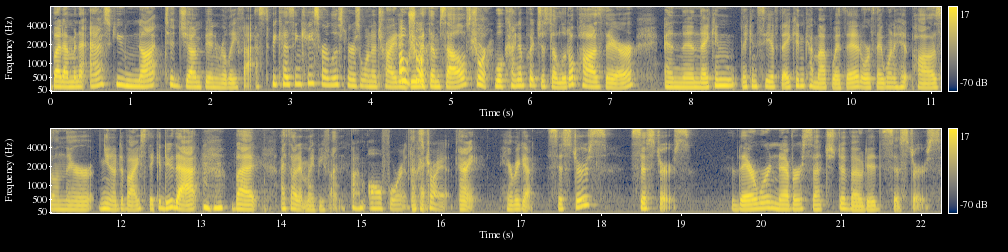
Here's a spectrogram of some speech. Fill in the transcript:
But I'm going to ask you not to jump in really fast because, in case our listeners want to try to Oh, do sure. it themselves, Sure. we'll kind of put just a little pause there, and then they can they can see if they can come up with it, or if they want to hit pause on their you know device, they could do that. Mm-hmm. But I thought it might be fun. I'm all for it. Let's Okay. try it. All right, here we go. Sisters, sisters, there were never such devoted sisters.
